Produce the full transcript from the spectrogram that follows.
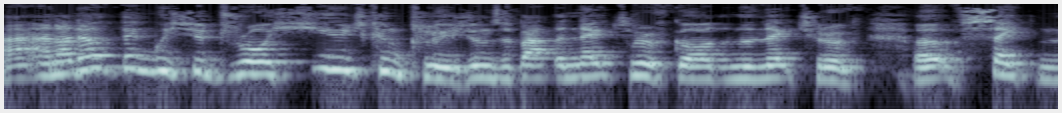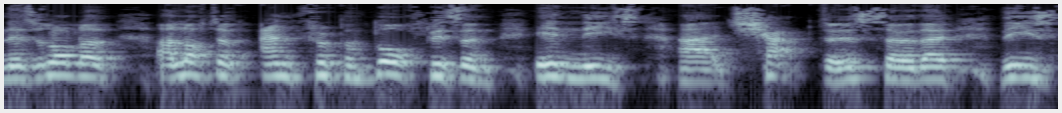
Uh, and I don't think we should draw huge conclusions about the nature of God and the nature of, of Satan. There's a lot of a lot of anthropomorphism in these uh, chapters, so that these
